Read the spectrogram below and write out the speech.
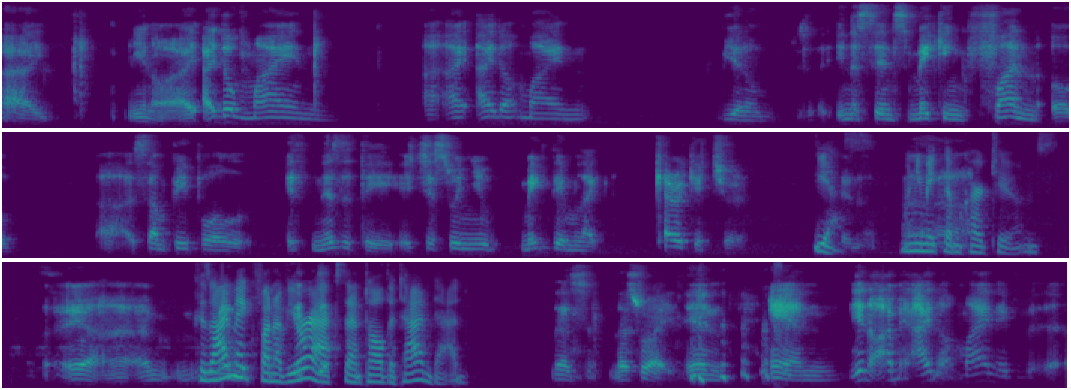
I, you know, I, I don't mind. I, I don't mind, you know, in a sense, making fun of uh, some people ethnicity. It's just when you make them like caricature. Yes. You know, when you make them uh, cartoons. Yeah, because I make fun of your accent all the time, Dad. That's that's right, and and you know, I mean, I don't mind if uh,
